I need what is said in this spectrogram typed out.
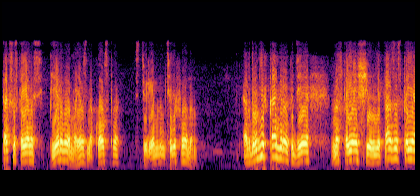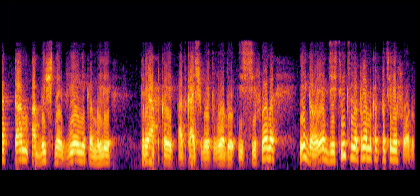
Так состоялось первое мое знакомство с тюремным телефоном. А в других камерах, где настоящие унитазы стоят, там обычно веником или тряпкой откачивают воду из сифона и говорят действительно прямо как по телефону.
